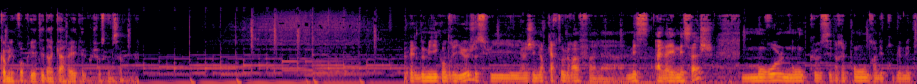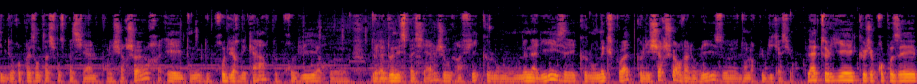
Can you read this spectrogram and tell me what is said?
comme les propriétés d'un carré, quelque chose comme ça. M'appelle Dominique Andrieux, je suis ingénieur cartographe à la, à la MSH. Mon rôle, donc, c'est de répondre à des problématiques de représentation spatiale pour les chercheurs et donc de produire des cartes, de produire de la donnée spatiale, géographique que l'on analyse et que l'on exploite, que les chercheurs valorisent dans leurs publications. L'atelier que j'ai proposé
